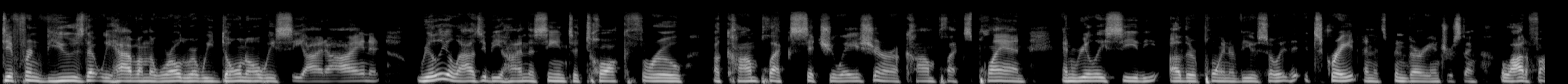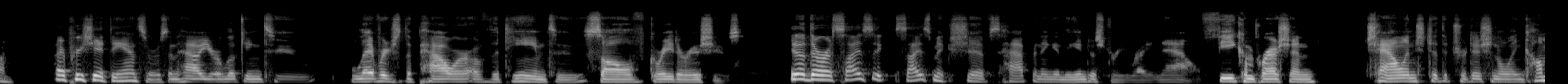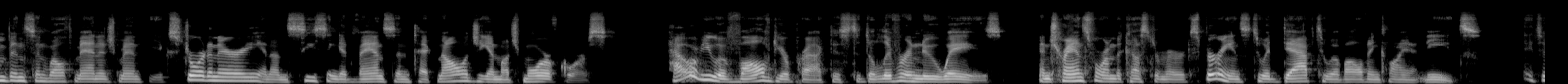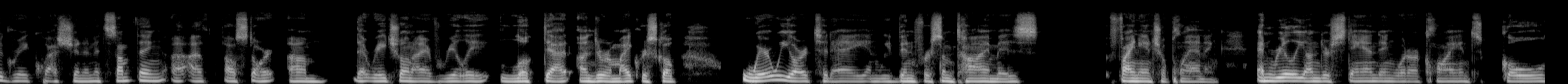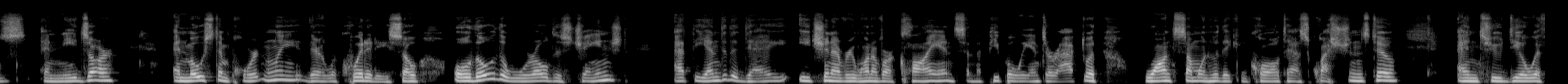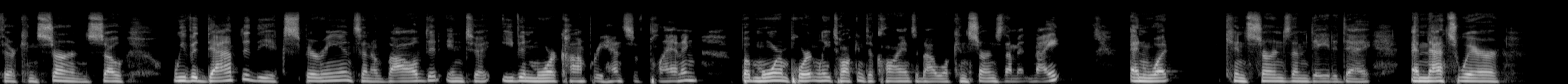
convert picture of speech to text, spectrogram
different views that we have on the world where we don't always see eye to eye. And it really allows you behind the scene to talk through a complex situation or a complex plan and really see the other point of view. So it's great and it's been very interesting. A lot of fun. I appreciate the answers and how you're looking to leverage the power of the team to solve greater issues. You know, there are seismic, seismic shifts happening in the industry right now fee compression, challenge to the traditional incumbents in wealth management, the extraordinary and unceasing advance in technology, and much more, of course. How have you evolved your practice to deliver in new ways and transform the customer experience to adapt to evolving client needs? It's a great question, and it's something uh, I'll, start um, that Rachel and I have really looked at under a microscope. Where we are today, and we've been for some time, is financial planning and really understanding what our clients' goals and needs are. And most importantly, their liquidity. So, although the world has changed, at the end of the day, each and every one of our clients and the people we interact with want someone who they can call to ask questions to and to deal with their concerns. So we've adapted the experience and evolved it into even more comprehensive planning, but more importantly, talking to clients about what concerns them at night and what concerns them day to day. And that's where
